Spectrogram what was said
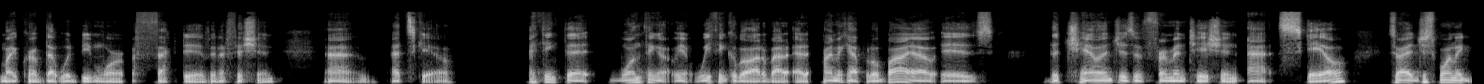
microbe that would be more effective and efficient um, at scale. I think that one thing you know, we think a lot about at Climate Capital Bio is the challenges of fermentation at scale. So I just want to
